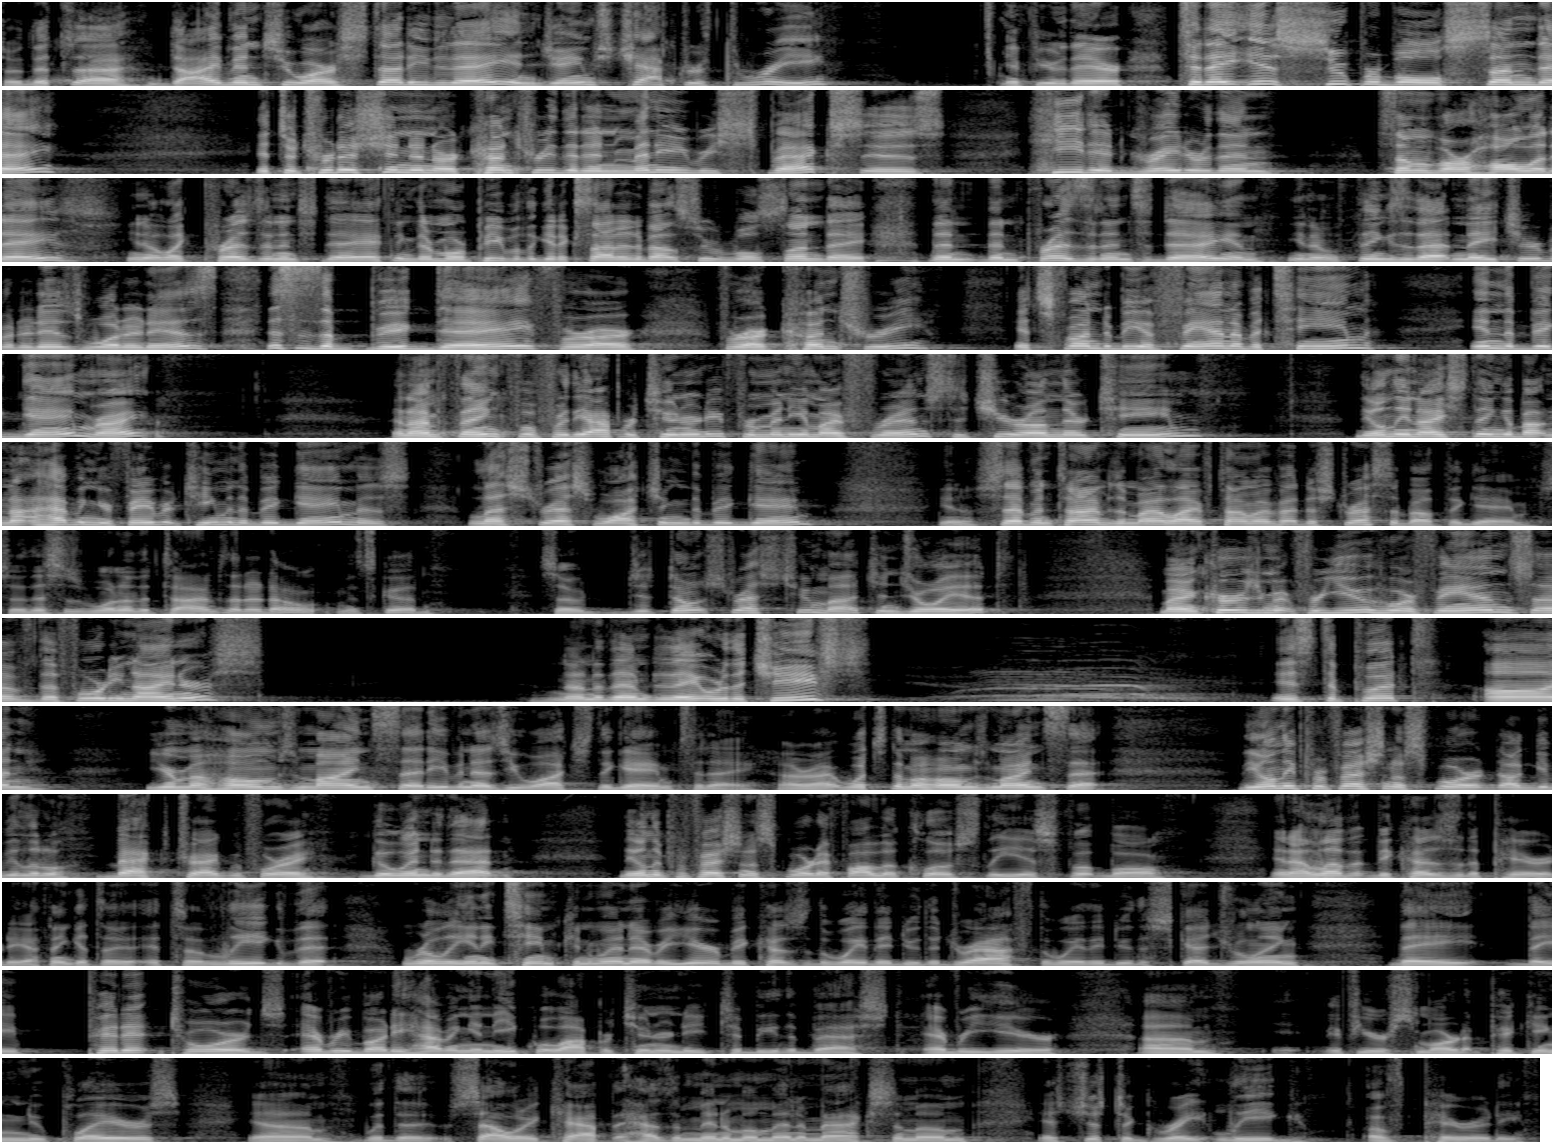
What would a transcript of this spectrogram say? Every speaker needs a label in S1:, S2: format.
S1: So let's uh, dive into our study today in James chapter 3. If you're there, today is Super Bowl Sunday. It's a tradition in our country that, in many respects, is heated greater than some of our holidays, you know, like President's Day. I think there are more people that get excited about Super Bowl Sunday than, than President's Day and, you know, things of that nature, but it is what it is. This is a big day for our, for our country. It's fun to be a fan of a team in the big game, right? And I'm thankful for the opportunity for many of my friends to cheer on their team. The only nice thing about not having your favorite team in the big game is less stress watching the big game. You know, seven times in my lifetime I've had to stress about the game. So this is one of the times that I don't. It's good. So just don't stress too much, enjoy it. My encouragement for you who are fans of the 49ers None of them today. Or the Chiefs? Is to put on your Mahomes mindset even as you watch the game today. All right? What's the Mahomes mindset? The only professional sport, I'll give you a little backtrack before I go into that. The only professional sport I follow closely is football. And I love it because of the parity. I think it's a, it's a league that really any team can win every year because of the way they do the draft, the way they do the scheduling. They, they pit it towards everybody having an equal opportunity to be the best every year. Um, if you're smart at picking new players, um, with a salary cap that has a minimum and a maximum, it's just a great league of parity.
